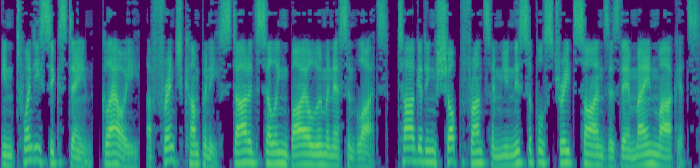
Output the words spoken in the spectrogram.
In 2016, Glowee, a French company started selling bioluminescent lights, targeting shop fronts and municipal street signs as their main markets.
